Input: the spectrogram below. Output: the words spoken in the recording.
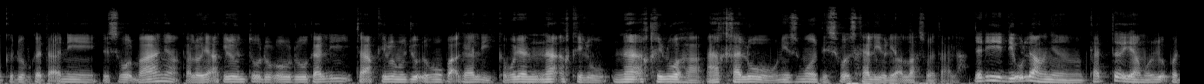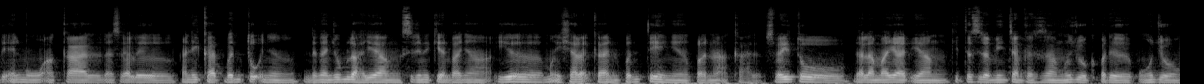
kedua perkataan ni disebut banyak. Kalau ya'akilun tu 22 kali, ta'akilun merujuk 24 kali. Kemudian na'akilu. Na'akilu akluha akalu ni semua disebut sekali oleh Allah SWT. Jadi diulangnya kata yang merujuk pada ilmu akal dan segala andikat bentuknya dengan jumlah yang sedemikian banyak ia mengisyaratkan pentingnya peranan akal. Sebab itu dalam ayat yang kita sedang bincangkan sekarang menuju kepada penghujung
